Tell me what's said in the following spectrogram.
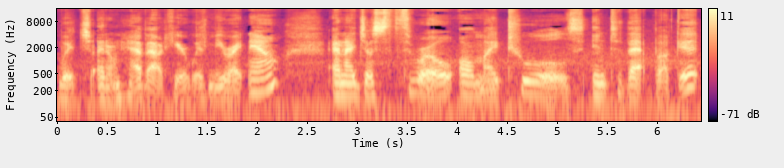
which I don't have out here with me right now. And I just throw all my tools into that bucket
